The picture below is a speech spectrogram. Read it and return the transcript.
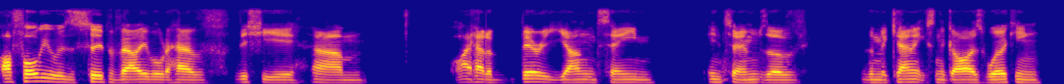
I thought he was super valuable to have this year. Um, I had a very young team in terms of the mechanics and the guys working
